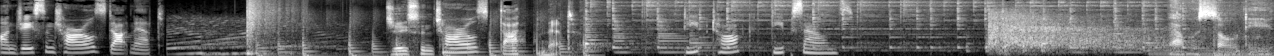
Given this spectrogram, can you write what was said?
on jasoncharles.net. jasoncharles.net. Deep talk, deep sounds. That was so deep.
